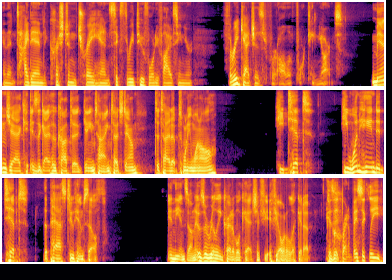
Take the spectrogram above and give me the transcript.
And then tight end, Christian Trahan, 6'3, 245 senior, three catches for all of 14 yards. Manjack is the guy who caught the game tying touchdown to tie it up 21 all. He tipped, he one handed tipped the pass to himself in the end zone. It was a really incredible catch if you, if you all want to look it up because it basically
